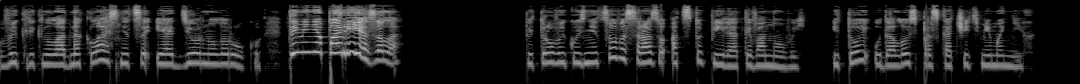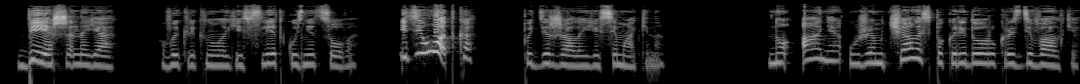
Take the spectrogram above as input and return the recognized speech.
Выкрикнула одноклассница и отдернула руку. «Ты меня порезала!» Петрова и Кузнецова сразу отступили от Ивановой, и той удалось проскочить мимо них. «Бешеная!» — выкрикнула ей вслед Кузнецова. «Идиотка!» — поддержала ее Семакина. Но Аня уже мчалась по коридору к раздевалке.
